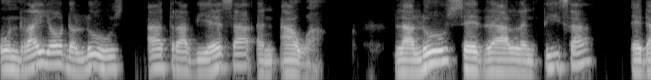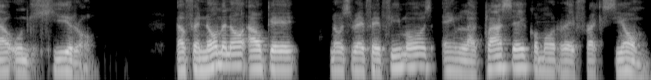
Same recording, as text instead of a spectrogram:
Un rayo de luz atraviesa en agua. La luz se ralentiza y da un giro. El fenómeno al que nos referimos en la clase como refracción.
